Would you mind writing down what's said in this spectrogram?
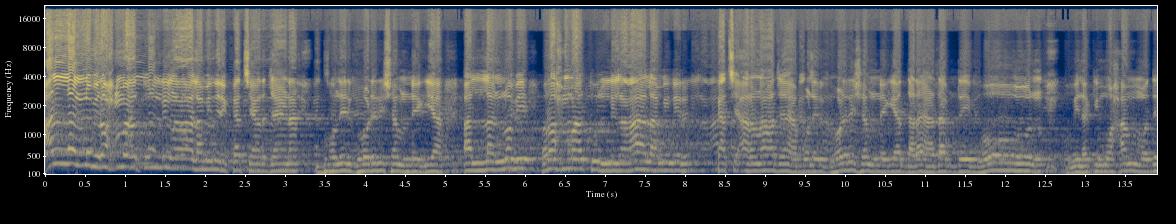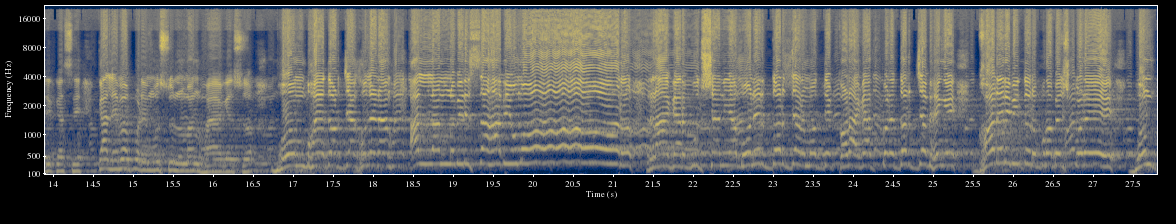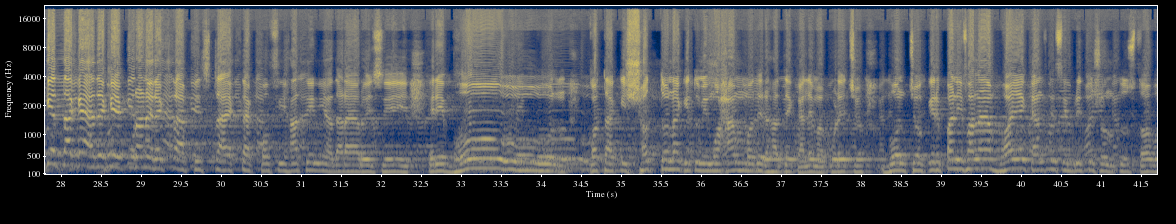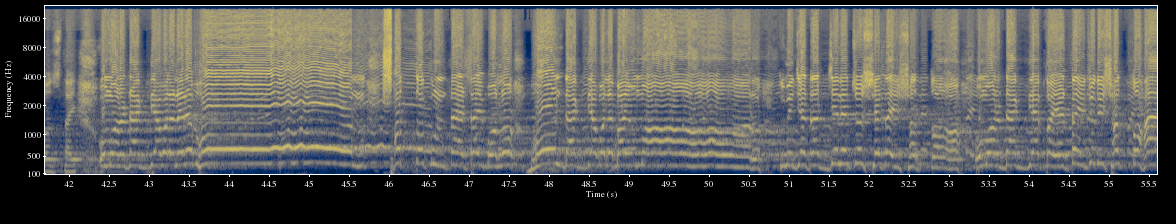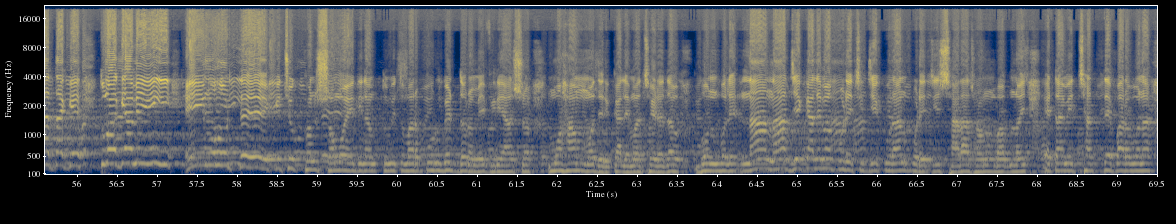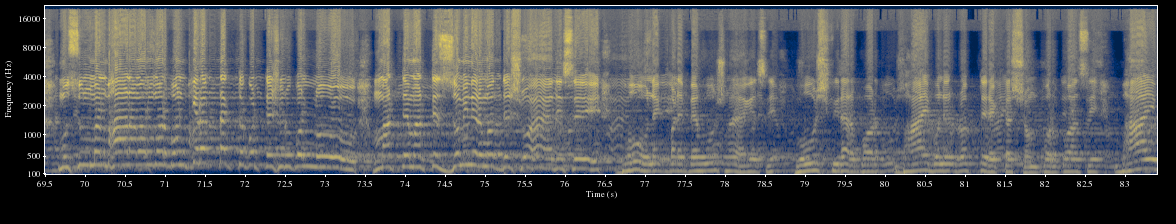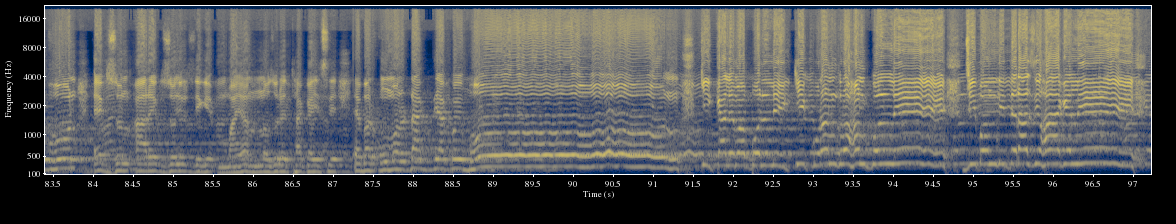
আল্লাহ নবী রহমাতুল্লিল আলামিনের কাছে আর যায় না। বোনের ঘরের সামনে গিয়া আল্লাহ নবী রহমাতুল্লিল আলামিনের কাছে আর না যায়, বোনের ঘরের সামনে গিয়া দাঁড়ায় ডাক দেয়, বোন, তুমি নাকি মুহাম্মদের কাছে কালেমা পড়ে মুসলমান হয়ে গেছো? বোন, ভয়ে দরজা খুলে না। আল্লাহ নবীর সাহাবী উমর রাগার গুচ্ছা নিয়া বোনের দরজার মধ্যে কড়াঘাত করে দরজা ভেঙে ঘরের ভিতর প্রবেশ করে। বোনকে তাকায় দেখে কোরআনের একটা পৃষ্ঠা, একটা কফি হাতে নিয়ে দাঁড়ায় রয়েছে। রে বোন, কথা কি সত্য নাকি তুমি মোহাম্মদের হাতে কালেমা পড়েছো? বোন চোখের পানি ফালা, ভয়ে কাঁদতেছে মৃত সন্তুষ্ট অবস্থায়। উমর ডাক দিয়া বলেন রে ভোন সত্য কোনটা এটাই বলো। ভোন ডাক দিয়া বলে, ভাই উমর, তুমি যেটা জেনেছো সেটাই সত্য। উমর ডাক দিয়া কয়, এটাই যদি সত্য হয়ে থাকে, তোমাকে আমি এই মুহূর্তে কিছুক্ষণ সময় দিলাম। তুমি তোমার পূর্বের ধর্মে ফিরে আসো। মোহাম্মদের কালেমা ছেড়ে দাও। বোন বলে, না না, যে কালেমা পড়েছি, যে কোরআন পড়েছি, সারা সম্ভব নয়। এটা আমি ছাড়তে পারব না। মুসলমান ভার আমার উমর বোনকে রক্তাক্ত করতে শুরু করল। মারতে মারতে জমিনের মধ্যে শোয়া দিছে। বোন একবারে বেহুশ হয়ে গেছে। হুশ ফিরার পর ভাই বোনের রক্তের একটা সম্পর্ক আছে। ভাই বোন একজন আরেকজনের দিকে মায়ার নজরে থাকাইছে। এবার উমর ডাক দিয়া কই বোন কি কালেমা বললি? কি কোরআন গ্রহণ করলি? জীবন দিতে রাজি হয়ে গেলি?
